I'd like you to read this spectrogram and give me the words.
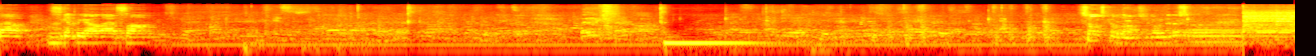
Us out. This is gonna be our last song. Song's called Officer Going to this.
